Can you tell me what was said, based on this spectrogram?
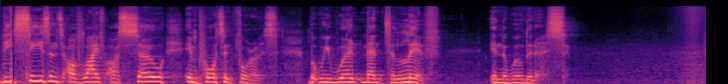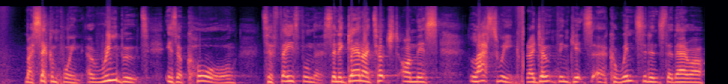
These seasons of life are so important for us, but we weren't meant to live in the wilderness. My second point a reboot is a call to faithfulness. And again, I touched on this last week, but I don't think it's a coincidence that there are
